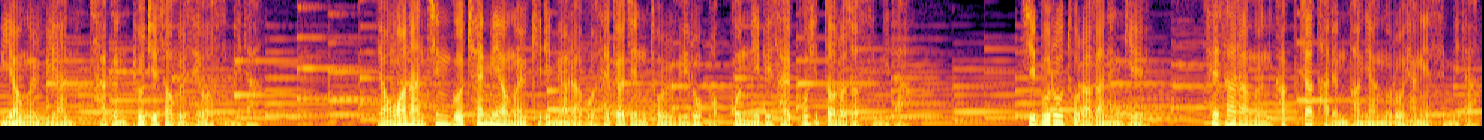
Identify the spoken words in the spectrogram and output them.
미영을 위한 작은 표지석을 세웠습니다. 영원한 친구 최미영을 기리며라고 새겨진 돌 위로 벚꽃잎이 살포시 떨어졌습니다. 집으로 돌아가는 길, 세 사람은 각자 다른 방향으로 향했습니다.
